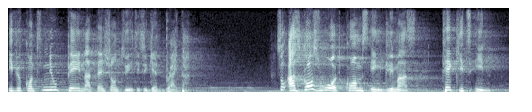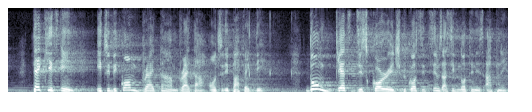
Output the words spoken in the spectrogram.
If you continue paying attention to it, it will get brighter. So as God's word comes in glimmers, take it in Take it in. It will become brighter and brighter until the perfect day. Don't get discouraged because it seems as if nothing is happening.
